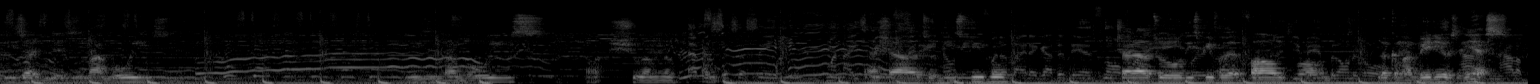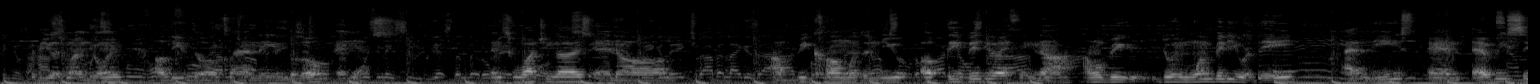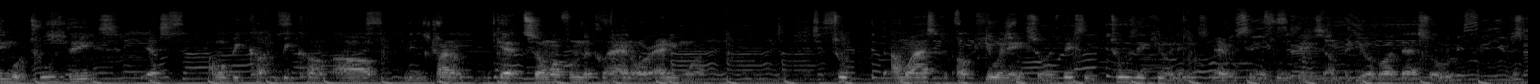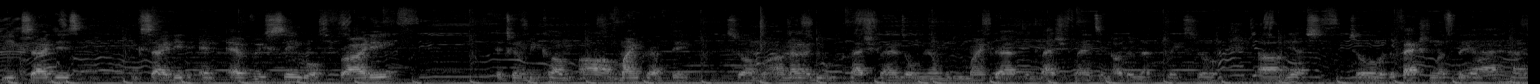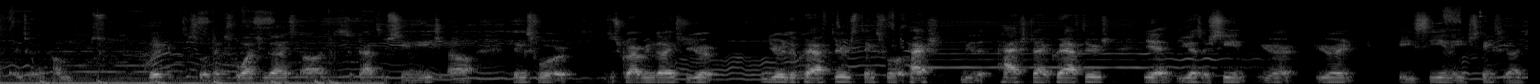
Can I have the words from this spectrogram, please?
These are, this is my boys. These are my boys shoot, I'm gonna. I'm, shout out to these people. Shout out to all these people that follow, um, look at my videos, and yes, if you guys want to join, I'll leave the clan name below. And yes, thanks for watching, guys. And uh, I'll be coming with a new update video. I think nah, I'm gonna be doing one video a day at least, and every single Tuesdays. Yes, I'm gonna become become uh, trying to get someone from the clan or anyone to I'm gonna ask a Q&A. So it's basically Tuesday Q&As every single Tuesday. Some video about that. So just be excited. excited. And every single Friday, it's gonna become uh, Minecraft Day. So I'm, I'm not gonna do Clash of Clans only. I'm gonna do Minecraft and Clash of Clans and other Let's Plays. So um, yes. So the faction Let's Play I have is gonna come quick. So thanks for watching, guys. Uh, subscribe to CNH. Uh, thanks for subscribing, guys. You're you're the crafters. Thanks for hash be the hashtag crafters. Yeah, you guys are seeing you're you're in a CNH. Thanks, guys.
